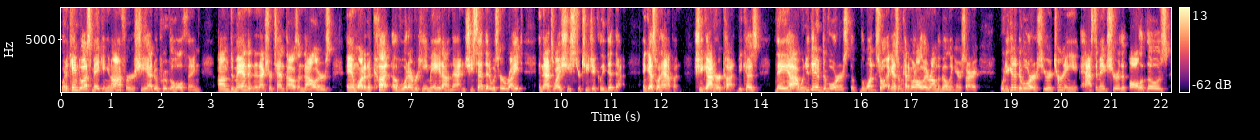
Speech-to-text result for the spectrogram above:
when it came to us making an offer, she had to approve the whole thing, um, demanded an extra ten thousand dollars, and wanted a cut of whatever he made on that. And she said that it was her right, and that's why she strategically did that. And guess what happened? She got her cut because they uh, when you get a divorce, the, the one so I guess I'm kind of going all the way around the building here. Sorry. When you get a divorce, your attorney has to make sure that all of those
